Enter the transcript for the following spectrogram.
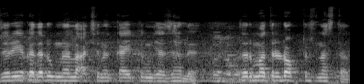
जर एखाद्या रुग्णाला अचानक काय कमी जास्त झालं बरोबर. तर मात्र डॉक्टर्स नसतात.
